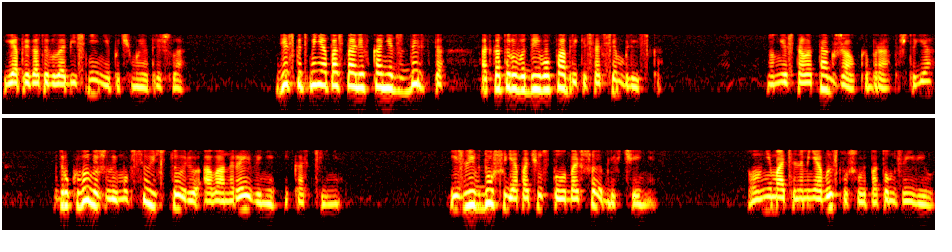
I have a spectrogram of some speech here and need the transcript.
Я приготовила объяснение, почему я пришла. Дескать, меня послали в конец Дельфта, от которого до его фабрики совсем близко. Но мне стало так жалко брата, что я вдруг выложила ему всю историю о Ван Рейвене и картине. Излив душу, я почувствовала большое облегчение. Он внимательно меня выслушал и потом заявил.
